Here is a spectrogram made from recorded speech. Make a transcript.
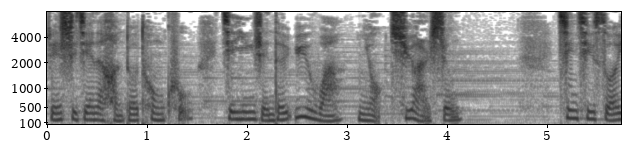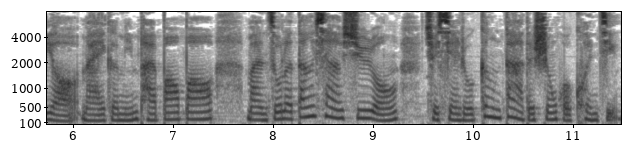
人世间的很多痛苦，皆因人的欲望扭曲而生。倾其所有买一个名牌包包，满足了当下虚荣，却陷入更大的生活困境。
